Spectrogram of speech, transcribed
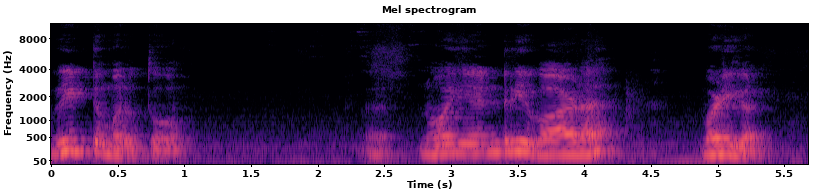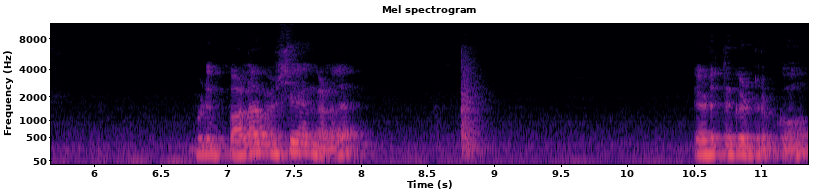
வீட்டு மருத்துவம். நோயின்றி வாழ வழிகள். இப்படி பல விஷயங்களை எடுத்துக்கிட்டு இருக்கோம்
